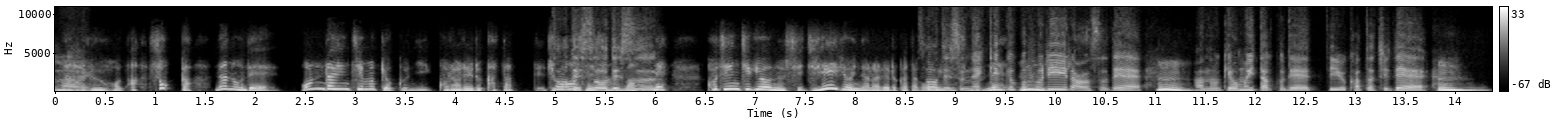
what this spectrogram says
いなるほど。あ、そっか。なので、オンライン事務局に来られる方って、受そうです講生さんそうですはね、個人事業主、自営業になられる方がそ多うですね。いですね。結局フリーランスで、うん。あの、業務委託でっていう形で、うん。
